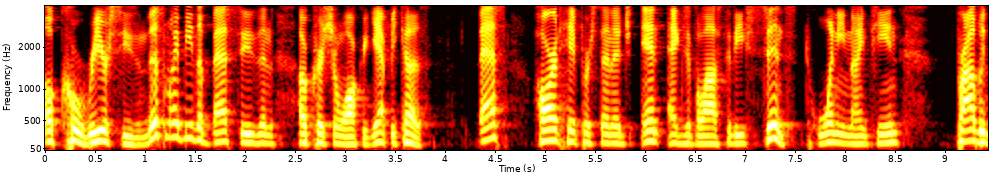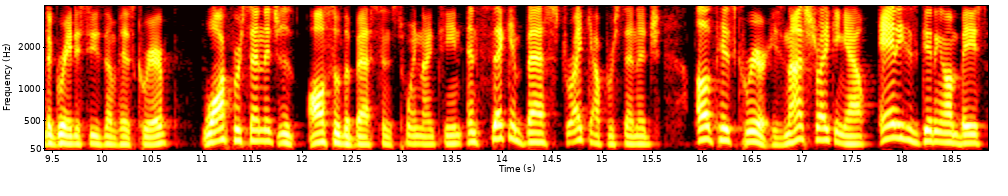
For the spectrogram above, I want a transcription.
a career season. This might be the best season of Christian Walker yet because best hard hit percentage and exit velocity since 2019. Probably the greatest season of his career. Walk percentage is also the best since 2019, and second best strikeout percentage of his career. He's not striking out, and he's getting on base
